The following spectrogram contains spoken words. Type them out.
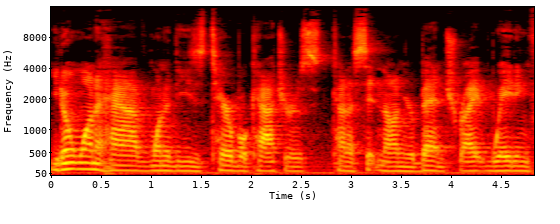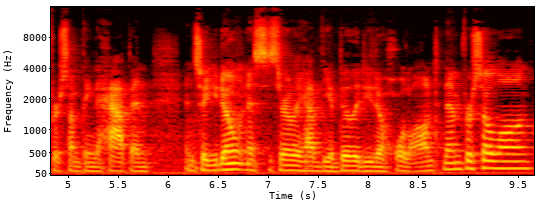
you don't want to have one of these terrible catchers kind of sitting on your bench, right, waiting for something to happen. And so you don't necessarily have the ability to hold on to them for so long.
